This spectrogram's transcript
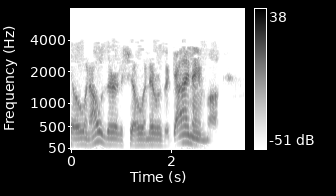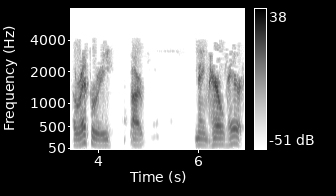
show, and I was there at a show, and there was a guy named uh, a referee, or named Harold Harris.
